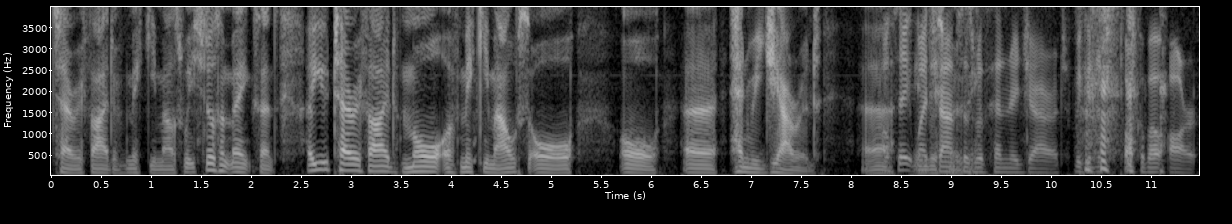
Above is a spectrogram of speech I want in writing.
terrified of Mickey Mouse, which doesn't make sense. Are you terrified more of Mickey Mouse or or uh, Henry Jarrod? Uh, I'll take my chances movie? with Henry Jarrod. We could just talk about art.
